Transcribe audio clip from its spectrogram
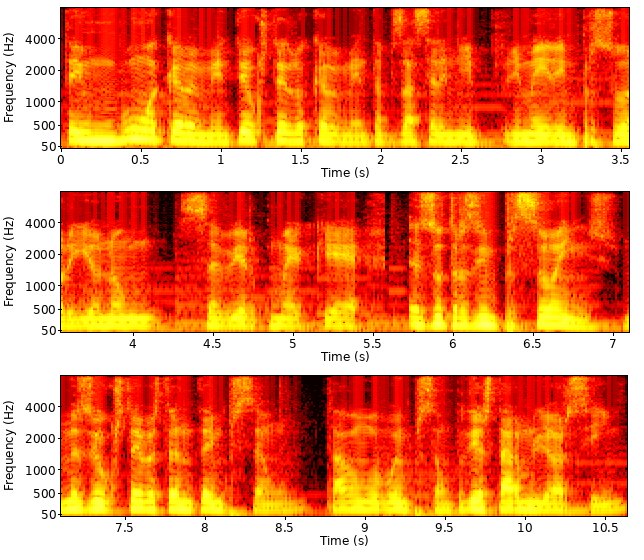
tem um bom acabamento. Eu gostei do acabamento, apesar de ser a minha primeira impressora e eu não saber como é que é as outras impressões, mas eu gostei bastante da impressão. Estava uma boa impressão. Podia estar melhor, sim.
